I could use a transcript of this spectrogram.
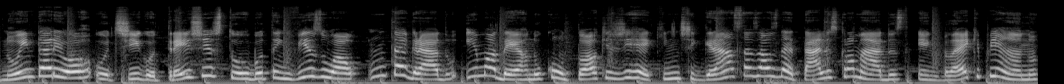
No interior, o Tigo 3X Turbo tem visual integrado e moderno com toques de requinte graças aos detalhes cromados em black piano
